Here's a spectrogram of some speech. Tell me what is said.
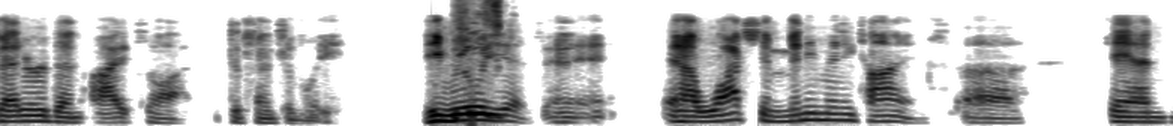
better than I thought defensively. He really He's, is, and and I watched him many many times. Uh, and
